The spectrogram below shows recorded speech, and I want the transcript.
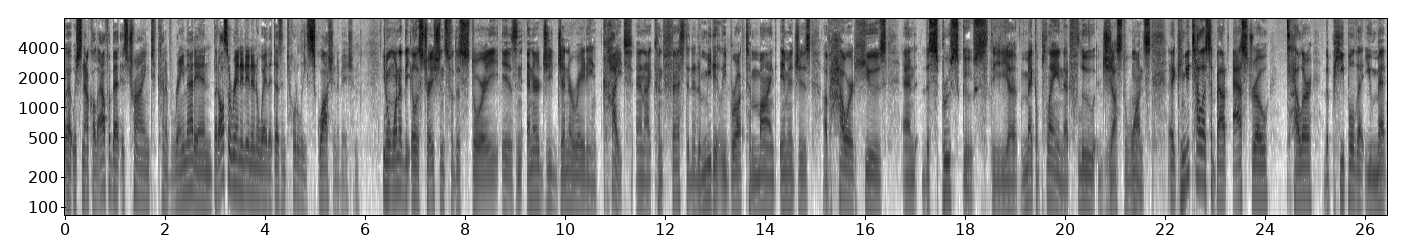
uh, which is now called Alphabet, is trying to kind of rein that in, but also rein it in in a way that doesn't totally squash innovation. You know, one of the illustrations for this story is an energy generating kite, and I confess that it immediately brought to mind images of Howard Hughes and the Spruce Goose, the uh, mega plane that flew just once. Uh, can you tell us about Astro Teller, the people that you met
